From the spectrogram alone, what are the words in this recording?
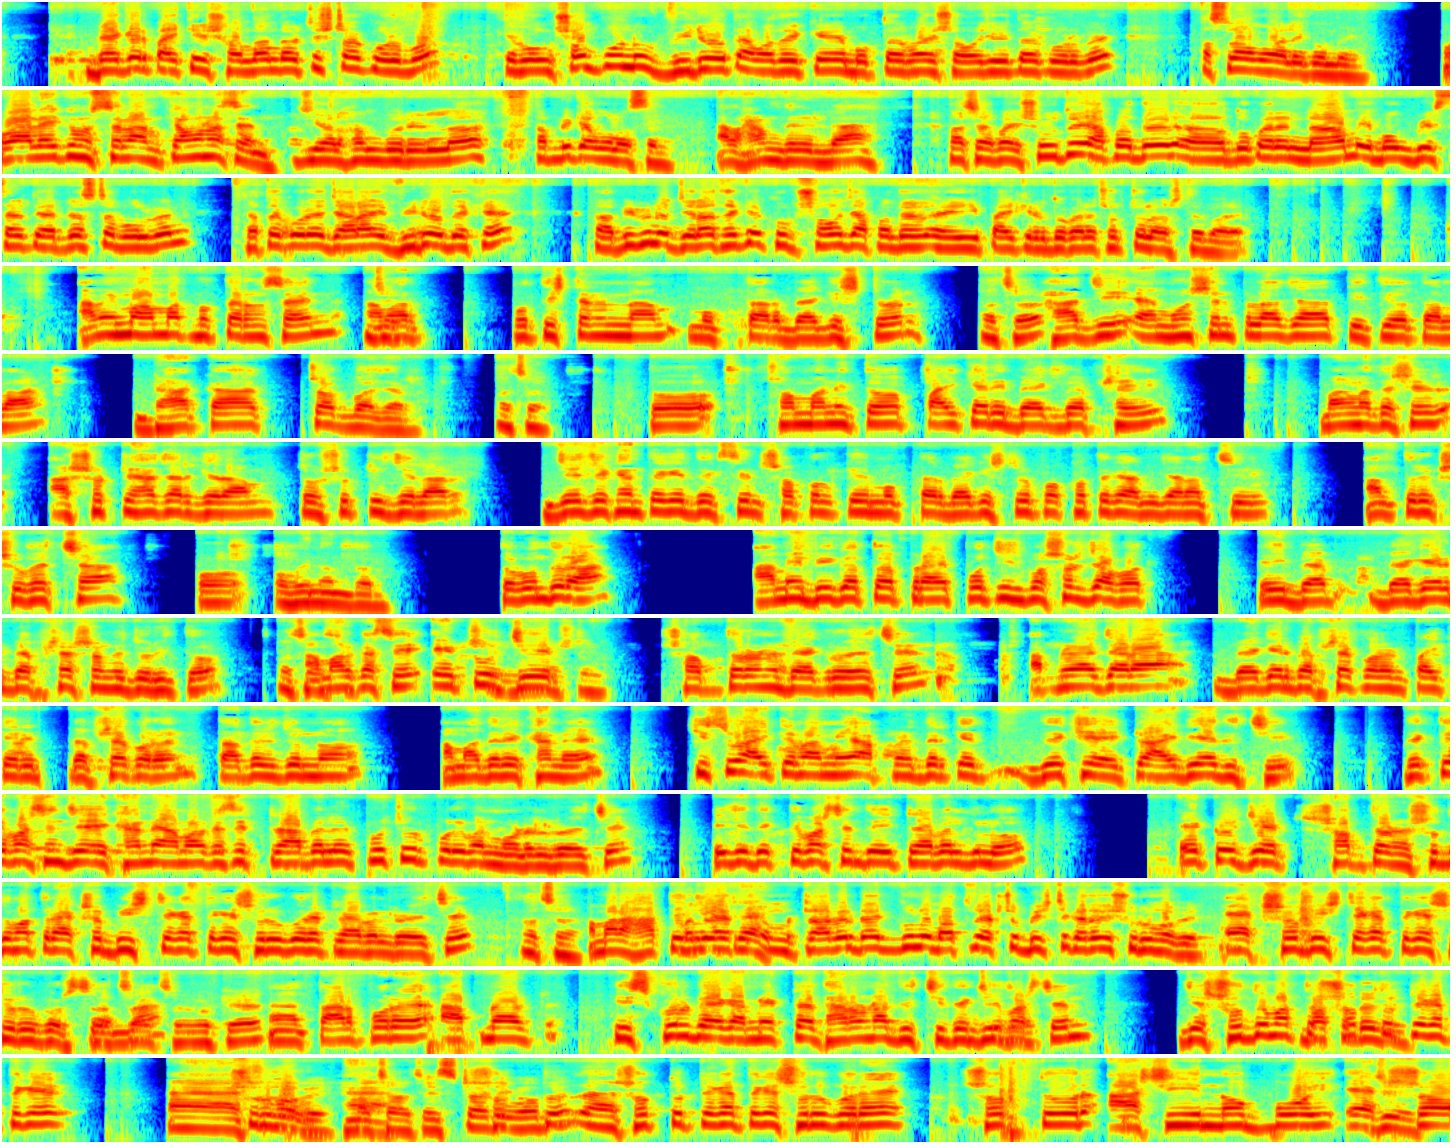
ব্যাগের পাইকারি সন্ধান দেওয়ার চেষ্টা করব এবং সম্পূর্ণ ভিডিওতে আমাদেরকে মুক্তার ভাই সহযোগিতা করবে। আসসালামু আলাইকুম ভাই। ওয়ালাইকুম আসসালাম কেমন আছেন? জি আলহামদুলিল্লাহ। আপনি কেমন আছেন? আলহামদুলিল্লাহ। আচ্ছা ভাই শুরুতেই আপনাদের দোকানের নাম এবং বিস্তারিত অ্যাড্রেসটা বলবেন যাতে করে যারা এই ভিডিও দেখে বিভিন্ন জেলা থেকে খুব সহজে আপনাদের এই পাইকারি দোকানে ছোট চলে আসতে পারে। আমি মোহাম্মদ মুক্তার হোসেন আমার প্রতিষ্ঠানের নাম মুক্তার ব্যাগ স্টোর। আচ্ছা। হাজি এম হোসেন প্লাজা তৃতীয় তলা ঢাকা চকবাজার। আচ্ছা। তো সম্মানিত পাইকারি ব্যাগ ব্যবসায়ী বাংলাদেশের আটষট্টি হাজার গ্রাম চৌষট্টি জেলার যে যেখান থেকে দেখছেন সকলকে মুক্তার ব্যাগিস্টের পক্ষ থেকে আমি জানাচ্ছি আন্তরিক শুভেচ্ছা ও অভিনন্দন। তো বন্ধুরা আমি বিগত প্রায় পঁচিশ বছর যাবৎ এই ব্যাগের ব্যবসার সঙ্গে জড়িত। আচ্ছা আমার কাছে এ টু জেড সব ধরনের ব্যাগ রয়েছে। আপনারা যারা ব্যাগের ব্যবসা করেন পাইকারি ব্যবসা করেন তাদের জন্য আমাদের এখানে কিছু আইটেম আমি আপনাদেরকে দেখিয়ে একটু আইডিয়া দিচ্ছি। দেখতে পাচ্ছেন যে এখানে আমার কাছে ট্রাভেলের প্রচুর পরিমাণ মডেল রয়েছে। এই যে দেখতে পাচ্ছেন যে এই ট্রাভেলগুলো এ টু জেড সব ধরনের শুধুমাত্র একশো বিশ টাকা থেকে শুরু করে ট্রাভেল রয়েছে। আচ্ছা। আমার হাতে যে ট্রাভেল ব্যাগগুলো মাত্র একশো বিশ টাকা থেকে শুরু হবে। একশো বিশ টাকা থেকে শুরু করছি আচ্ছা আচ্ছা তারপরে আপনার স্কুল ব্যাগ আমি একটা ধারণা দিচ্ছি দেখতে পাচ্ছেন যে শুধুমাত্র সত্তর টাকা থেকে শুরু হবে। হ্যাঁ, আচ্ছা আচ্ছা সত্তর টাকা থেকে শুরু করে সত্তর আশি নব্বই একশো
